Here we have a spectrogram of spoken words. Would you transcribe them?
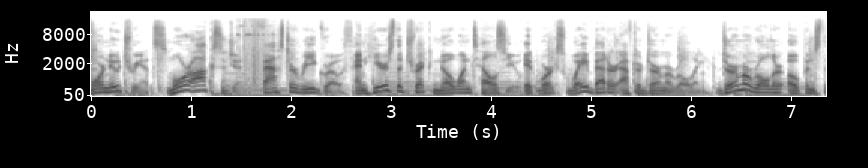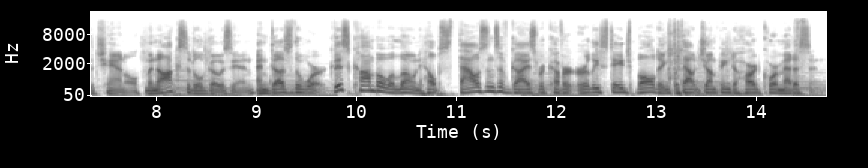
more nutrients, more oxygen, faster regrowth. And here's the trick no one tells you. It works way better after derma rolling. Derma roller opens the channel, minoxidil goes in, and does the work. This combo alone helps thousands of guys recover early stage balding without jumping to hardcore medicine.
